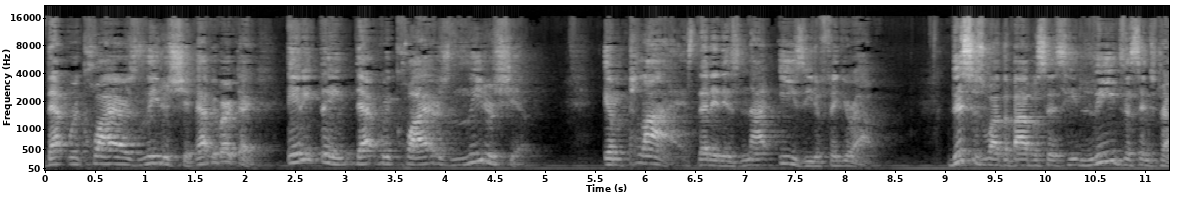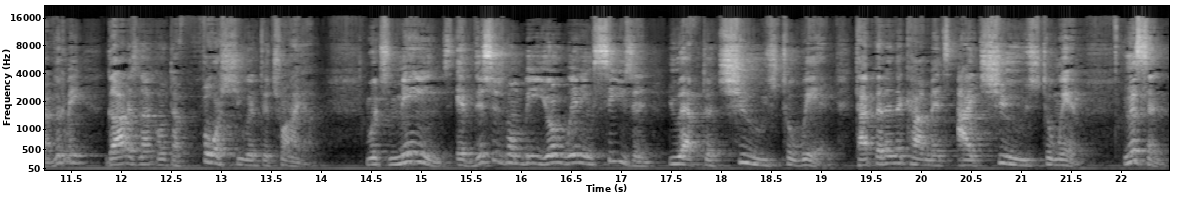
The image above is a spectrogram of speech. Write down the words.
that requires leadership, happy birthday, anything that requires leadership implies that it is not easy to figure out. This is why the Bible says he leads us into triumph. Look at me. God is not going to force you into triumph, which means if this is going to be your winning season, you have to choose to win. Type that in the comments. I choose to win. Listen,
